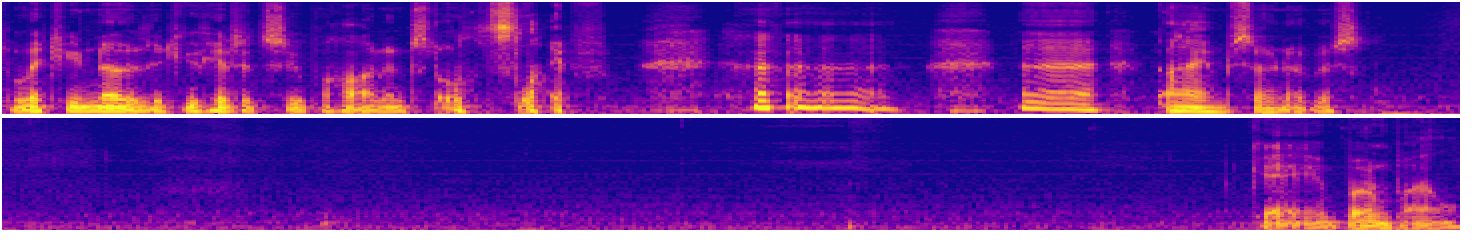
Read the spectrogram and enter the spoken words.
to let you know that you hit it super hard and stole its life. uh, I am so nervous. Okay, bone pile.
